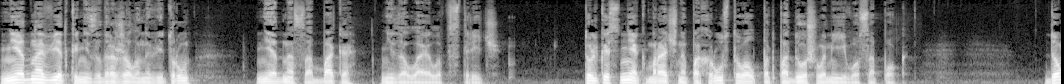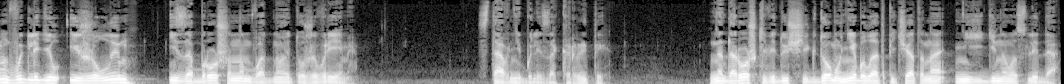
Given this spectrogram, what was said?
Ни одна ветка не задрожала на ветру, ни одна собака не залаяла встреч. Только снег мрачно похрустывал под подошвами его сапог. Дом выглядел и жилым, и заброшенным в одно и то же время. Ставни были закрыты. На дорожке, ведущей к дому, не было отпечатано ни единого следа.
